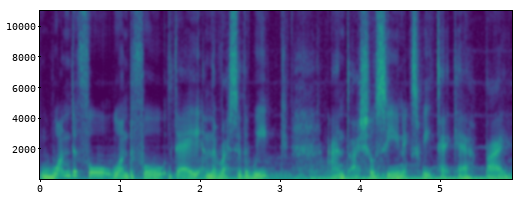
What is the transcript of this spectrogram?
wonderful, wonderful day and the rest of the week. And I shall see you next week. Take care. Bye.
